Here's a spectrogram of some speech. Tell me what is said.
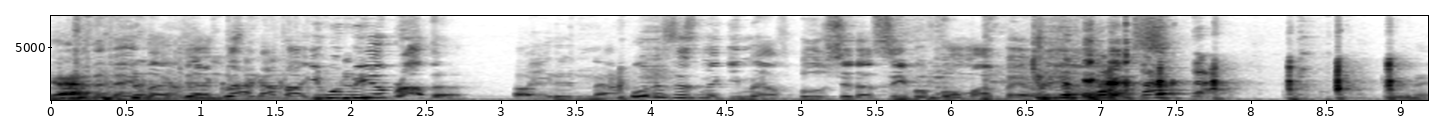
tonight? yeah. With a name like Jack Black, I thought you would be a brother. Oh, you didn't know? What is this Mickey Mouse bullshit I see before my very eyes? What do you mean?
